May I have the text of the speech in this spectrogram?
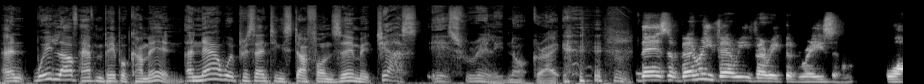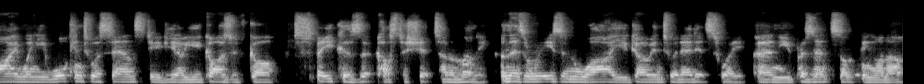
And we love having people come in. And now we're presenting stuff on Zoom. It just, it's really not great. There's a very, very, very good reason why, when you walk into a sound studio, you guys have got speakers that cost a shit ton of money. And there's a reason why you go into an edit suite and you present something on a,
